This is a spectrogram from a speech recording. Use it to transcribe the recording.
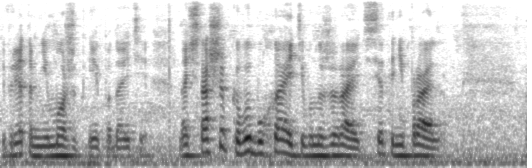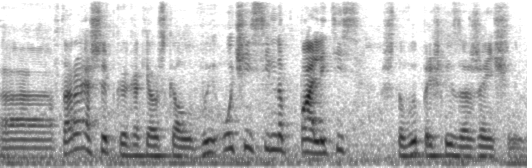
и при этом не может к ней подойти. Значит, ошибка, вы бухаете, вы нажираетесь, это неправильно. А, вторая ошибка, как я уже сказал, вы очень сильно палитесь, что вы пришли за женщинами,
